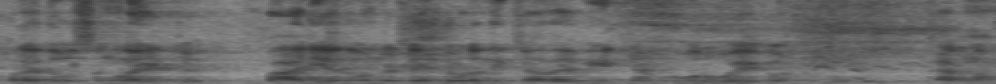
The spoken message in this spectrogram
കുറേ ദിവസങ്ങളായിട്ട് ഭാര്യ അതുകൊണ്ടിട്ട് എന്റെ കൂടെ നിൽക്കാതെ വീട്ടിൽ ടൂർ പോയേക്കുണ്ട് കാരണം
